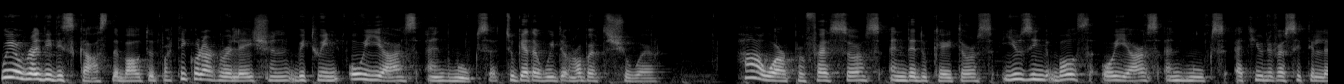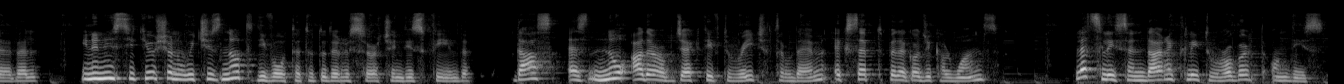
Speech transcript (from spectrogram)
We already discussed about the particular relation between OERs and MOOCs, together with Robert Schuwer. How are professors and educators using both OERs and MOOCs at university level in an institution which is not devoted to the research in this field, thus has no other objective to reach through them except pedagogical ones? Let's listen directly to Robert on this.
